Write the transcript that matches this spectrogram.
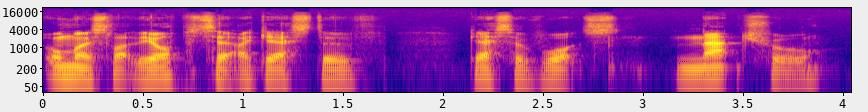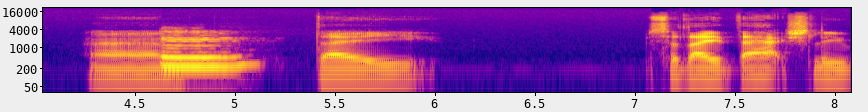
almost like the opposite, I guess, of guess of what's natural. Um, Mm, They so they they actually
